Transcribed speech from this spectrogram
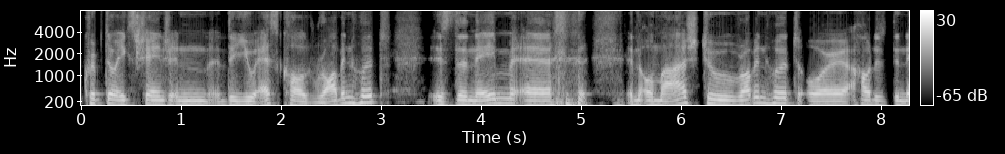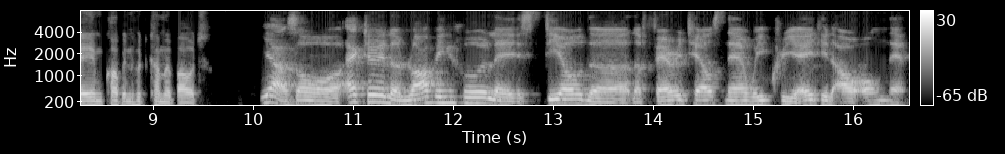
crypto exchange in the US called Robinhood. Is the name uh, an homage to Robinhood, or how did the name Robinhood come about? Yeah, so actually, the Robinhood they steal the the fairy tales name. We created our own name.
